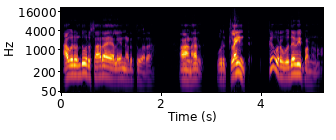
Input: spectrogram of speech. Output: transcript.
அவர் வந்து ஒரு சாராய ஆலையை நடத்துவாரா? ஆனால் ஒரு கிளைண்ட்டுக்கு ஒரு உதவி பண்ணணும்.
